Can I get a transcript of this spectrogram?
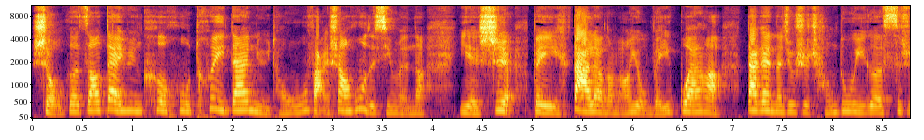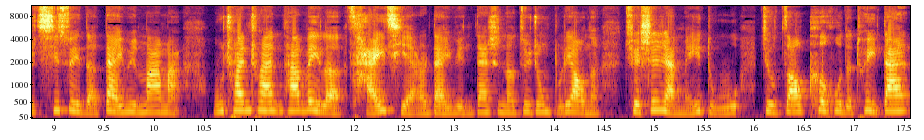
首个遭代孕客户退单女童无法上户的新闻呢，也是被大量的网友围观啊。大概呢就是成都一个。四十七岁的代孕妈妈吴川川，她为了财钱而代孕，但是呢，最终不料呢，却身染梅毒，就遭客户的退单。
